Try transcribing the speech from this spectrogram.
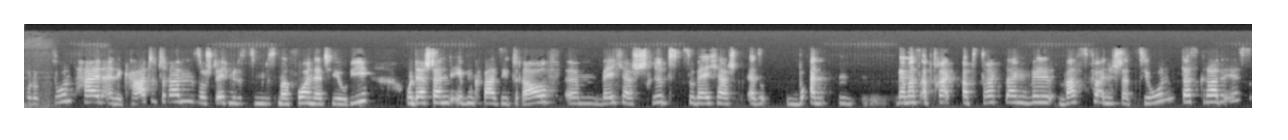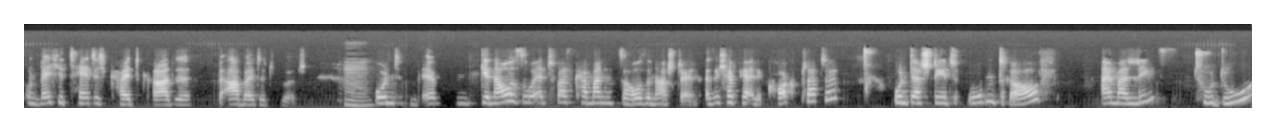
Produktionshallen eine Karte dran, so stelle ich mir das zumindest mal vor in der Theorie. Und da stand eben quasi drauf, ähm, welcher Schritt zu welcher, also an, wenn man es abstrakt, abstrakt sagen will, was für eine Station das gerade ist und welche Tätigkeit gerade bearbeitet wird. Mhm. Und äh, genau so etwas kann man zu Hause nachstellen. Also ich habe hier eine Korkplatte und da steht oben drauf einmal links To Do,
